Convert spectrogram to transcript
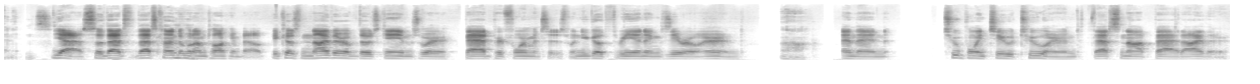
innings. yeah. So that's that's kind of what I'm talking about because neither of those games were bad performances. When you go three innings, zero earned, Uh-huh. and then 2.2 two earned, that's not bad either.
